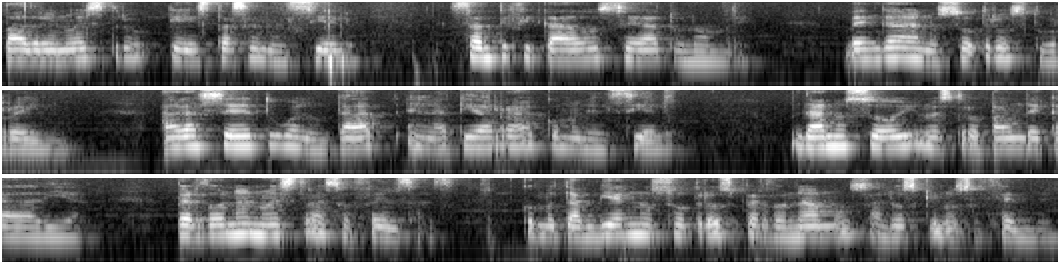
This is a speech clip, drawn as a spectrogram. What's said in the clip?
Padre nuestro que estás en el cielo, santificado sea tu nombre, venga a nosotros tu reino, hágase tu voluntad en la tierra como en el cielo. Danos hoy nuestro pan de cada día, perdona nuestras ofensas como también nosotros perdonamos a los que nos ofenden.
